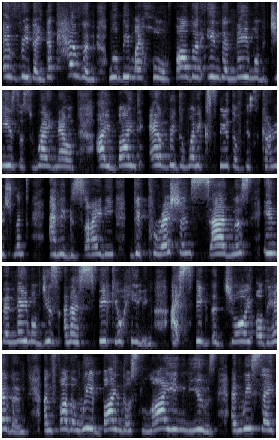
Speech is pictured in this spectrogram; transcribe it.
every day, that heaven will be my home. Father, in the name of Jesus, right now, I bind every demonic spirit of discouragement and anxiety, depression, sadness, in the name of Jesus. And I speak your healing. I speak the joy of heaven. And Father, we bind those lying news and we say,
